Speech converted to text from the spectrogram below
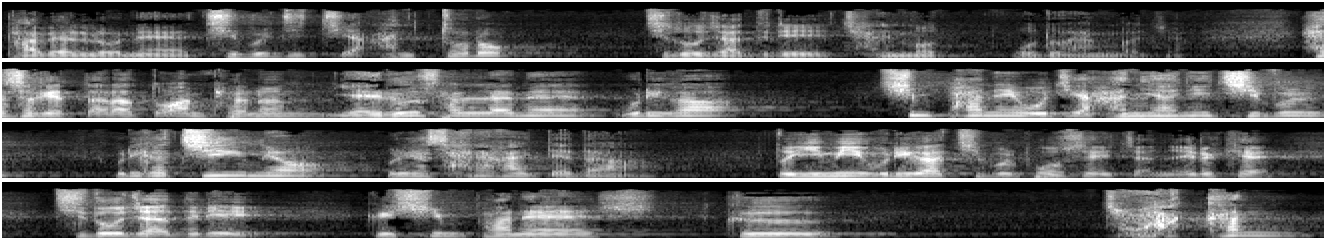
바벨론에 집을 짓지 않도록 지도자들이 잘못 오도한 거죠. 해석에 따라 또 한편은 예루살렘에 우리가 심판에 오지 아니하니 집을 우리가 지으며 우리가 살아갈 때다. 또 이미 우리가 집을 보수했지 않냐. 이렇게 지도자들이 그 심판의 그 정확한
